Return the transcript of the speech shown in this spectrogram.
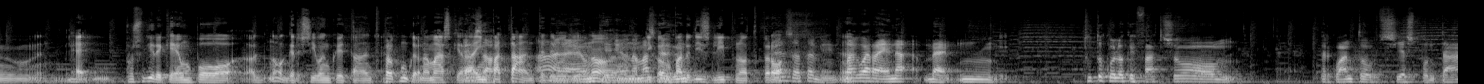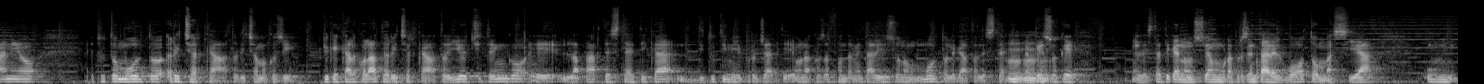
posso dire che è un po' no, aggressivo, inquietante, però comunque è una maschera esatto. impattante, ah, devo dire. No? È una maschera Dico, parlo di Slipknot, però. Esattamente, ma guarda, una, beh, mh, tutto quello che faccio, per quanto sia spontaneo è tutto molto ricercato, diciamo così, più che calcolato è ricercato. Io ci tengo e la parte estetica di tutti i miei progetti è una cosa fondamentale, io sono molto legato all'estetica, mm-hmm. penso che l'estetica non sia un rappresentare il vuoto, ma sia un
